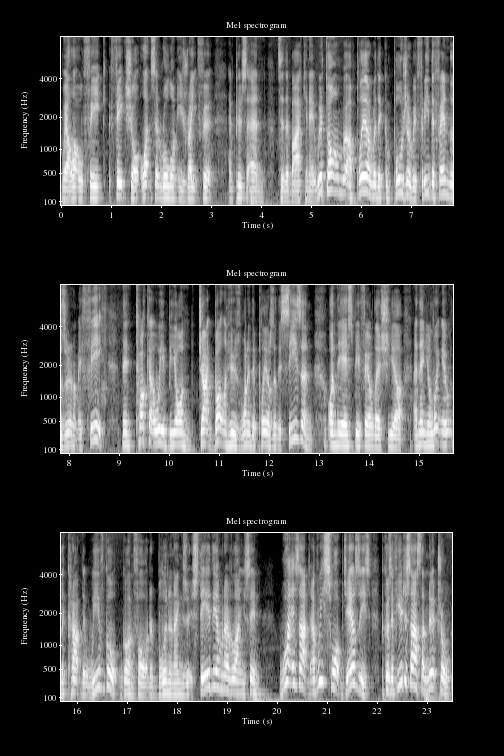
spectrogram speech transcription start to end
with a little fake fake shot, lets it roll onto his right foot and puts it in to the back of net. We're talking about a player with the composure, with three defenders around him, a fake, then tuck it away beyond Jack Butland, who's one of the players of the season on the SPFL this year. And then you're looking at the crap that we've got going forward, and ballooning things out stadium and everything, you're saying, what is that? Have we swapped jerseys? Because if you just asked a neutral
